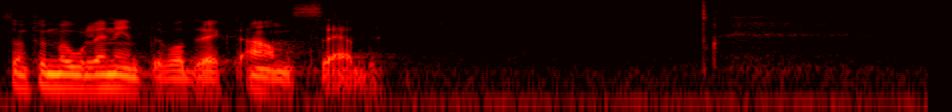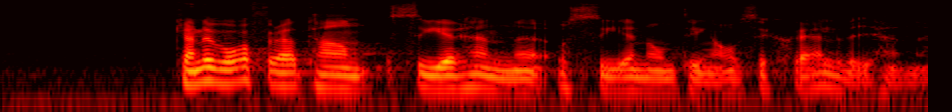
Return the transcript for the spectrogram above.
som förmodligen inte var direkt ansedd. Kan det vara för att han ser henne och ser någonting av sig själv i henne?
